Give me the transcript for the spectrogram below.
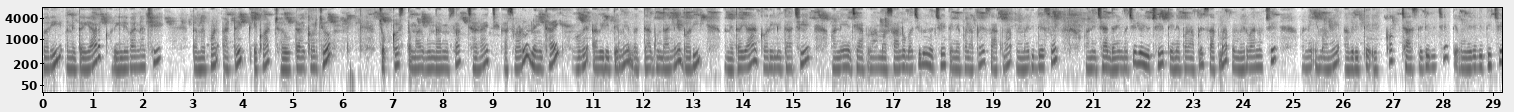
ભરી અને તૈયાર કરી લેવાના છે. તમે પણ આ ટ્રીક એકવાર જરૂર ટ્રાય કરજો. ચોક્કસ તમારું ગુંદાનું શાક જરાય ચીકાસવાળું નહીં થાય. હવે આવી રીતે મેં બધા ગુંદાને ભરી અને તૈયાર કરી લીધા છે અને જે આપણો આ મસાલો બચી ગયો છે તેને પણ આપણે શાકમાં ઉમેરી દેશું અને જ્યાં દહીં બચી ગયું છે તેને પણ આપણે શાકમાં ઉમેરવાનું છે અને એમાં મેં આવી રીતે એક કપ છાશ લીધી છે તે ઉમેરી દીધી છે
